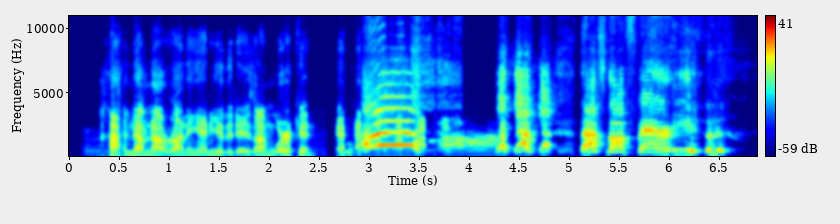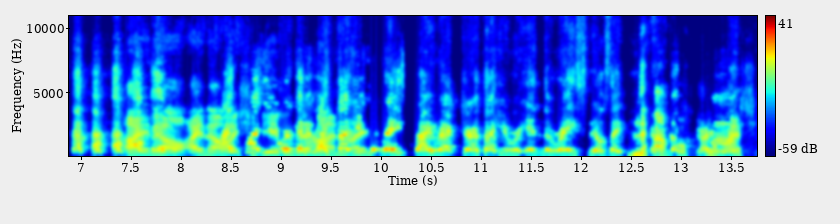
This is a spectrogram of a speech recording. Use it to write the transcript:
I'm not running any of the days. I'm working. That's not fair, Ian. I know, I know. I, I should be able gonna, to run. I thought right? you were the race director. I thought you were in the race. They'll say, "No, I wish."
